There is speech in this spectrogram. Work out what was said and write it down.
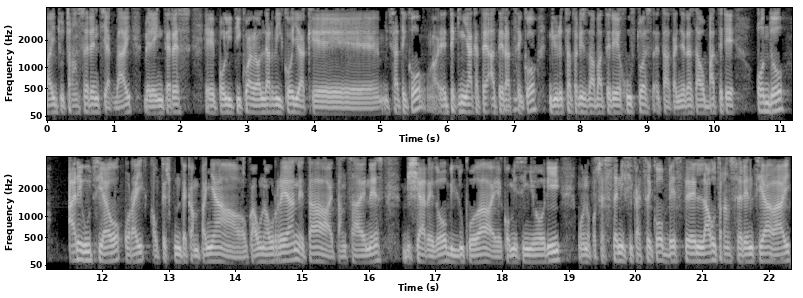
baitu transferentziak bai, bere interes eh, politikoa edo alderdikoiak eh, izateko, etekinak ate- ateratzeko, guretzat hori ez da bat ere justua eta gainera ez dago bat ere ondo are gutxiago orai hauteskunde kanpaina daukagun aurrean eta eta antza denez bixar edo bilduko da e, komisio hori, bueno, pues eszenifikatzeko beste lau transferentzia gai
